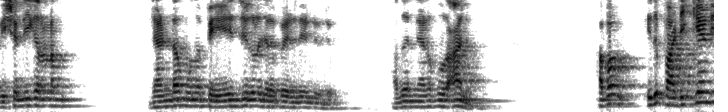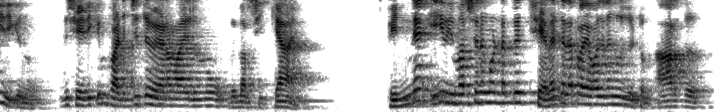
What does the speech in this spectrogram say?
വിശദീകരണം രണ്ടോ മൂന്നോ പേജുകൾ ചിലപ്പോൾ എഴുതേണ്ടി വരും. അത് തന്നെയാണ് ഖുർആാനും. അപ്പം ഇത് പഠിക്കേണ്ടിയിരിക്കുന്നു. ഇത് ശരിക്കും പഠിച്ചിട്ട് വേണമായിരുന്നു വിമർശിക്കാൻ. പിന്നെ ഈ വിമർശനം കൊണ്ടൊക്കെ ചില ചില പ്രയോജനങ്ങൾ കിട്ടും. ആർക്ക്?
